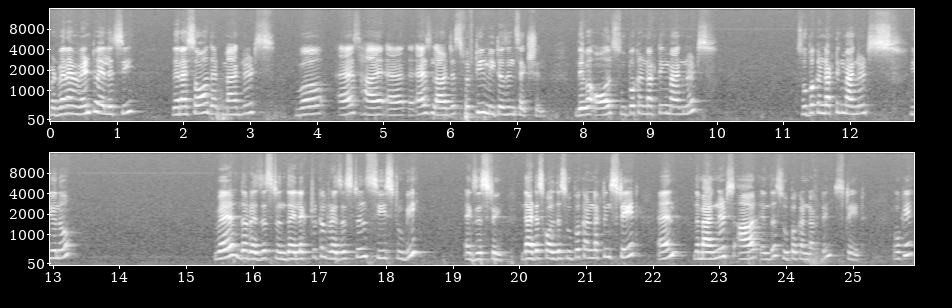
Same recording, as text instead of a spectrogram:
But when I went to LHC, then I saw that magnets were as high as, as large as 15 meters in section. They were all superconducting magnets. Superconducting magnets, you know, where the resistance, the electrical resistance ceased to be existing. That is called the superconducting state and the magnets are in the superconducting state. Okay,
